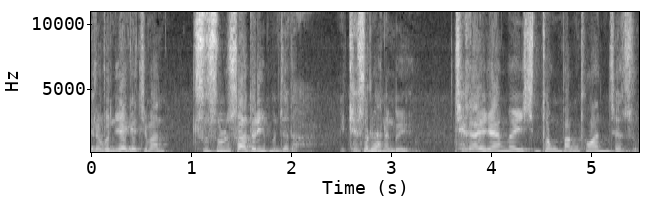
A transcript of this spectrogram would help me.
여러 번 이야기했지만 주술사들이 문제다. 개소리 하는 거예요. 제갈량의 신통방통한 전술.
